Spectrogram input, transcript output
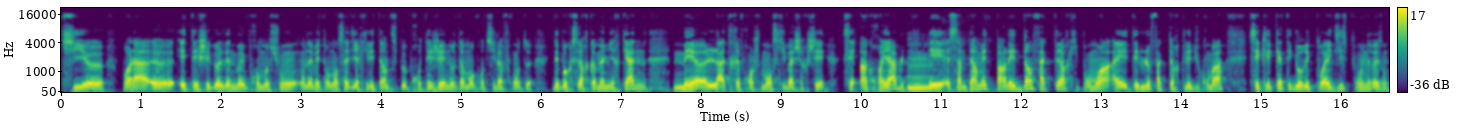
qui euh, voilà euh, était chez Golden Boy Promotion, on avait tendance à dire qu'il était un petit peu protégé, notamment quand il affronte des boxeurs comme Amir Khan. Mais euh, là, très franchement, ce qu'il va chercher, c'est incroyable. Mm. Et ça me permet de parler d'un facteur qui pour moi a été le facteur clé du combat, c'est que les catégories de poids existent pour une raison.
